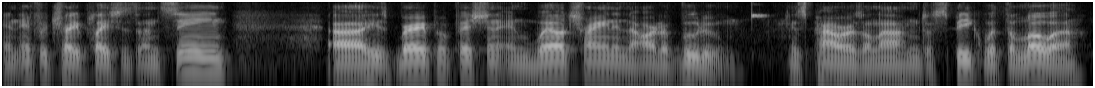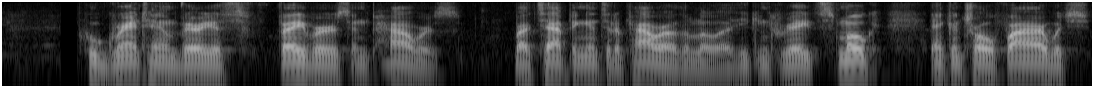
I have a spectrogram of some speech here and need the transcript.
and infiltrate places unseen. Uh, he's very proficient and well trained in the art of voodoo. His powers allow him to speak with the Loa, who grant him various favors and powers. By tapping into the power of the Loa, he can create smoke and control fire, which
